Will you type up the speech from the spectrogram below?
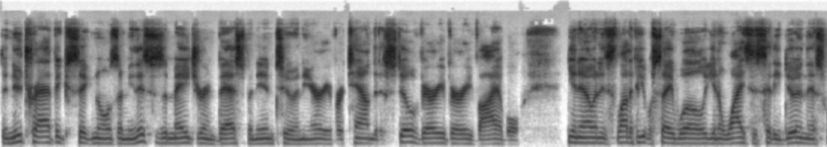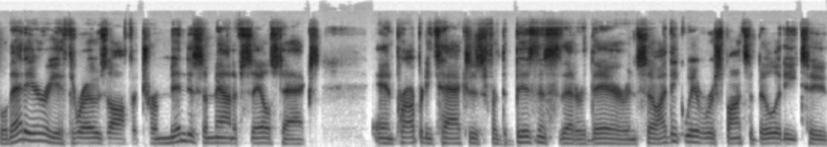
the new traffic signals, I mean, this is a major investment into an area of our town that is still very, very viable. You know, and it's a lot of people say, well, you know, why is the city doing this? Well, that area throws off a tremendous amount of sales tax and property taxes for the businesses that are there. And so I think we have a responsibility to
